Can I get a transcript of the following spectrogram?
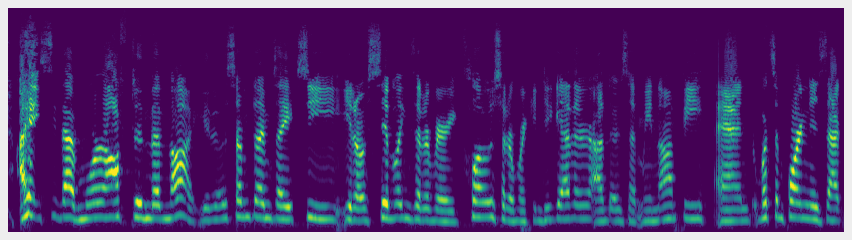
I see that more often than not. You know, sometimes I see, you know, siblings that are very close that are working together, others that may not be. And what's important is that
